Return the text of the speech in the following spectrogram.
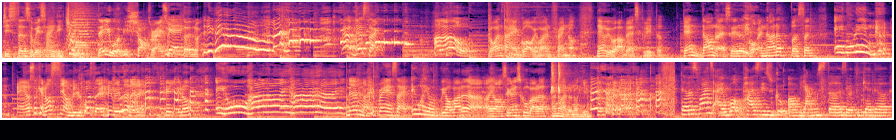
distance away, suddenly they jump. Then you will be shocked, right? So Yeah. you turn, right? then I'm just like, hello. Got one time I go out with one friend, no? then we were up the escalator. Then down the escalator got another person. Hey, Maureen! And I also cannot see him because the elevator like that, you know. Hey, oh, hello, friend is like, hey, what, your, your brother, ah? Or your secondary school brother? Oh, no, I don't know him. There was once I walked past this group of youngsters, they were together.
